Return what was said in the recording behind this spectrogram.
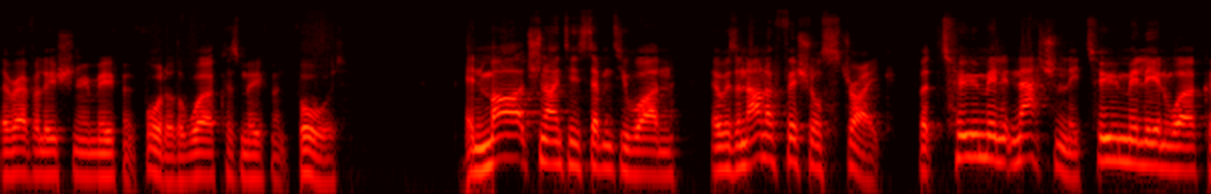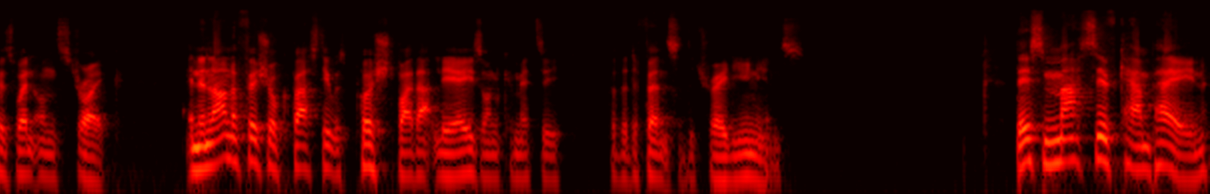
the revolutionary movement forward, or the workers' movement forward. In March 1971, there was an unofficial strike, but two million, nationally, two million workers went on strike. In an unofficial capacity, it was pushed by that liaison committee for the defense of the trade unions. This massive campaign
